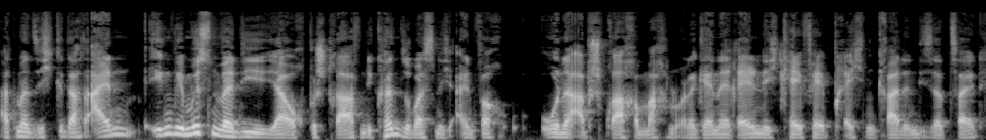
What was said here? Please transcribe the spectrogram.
hat man sich gedacht, ein, irgendwie müssen wir die ja auch bestrafen. Die können sowas nicht einfach ohne Absprache machen oder generell nicht K-Fape brechen, gerade in dieser Zeit.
